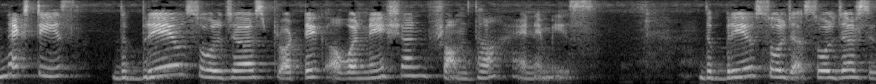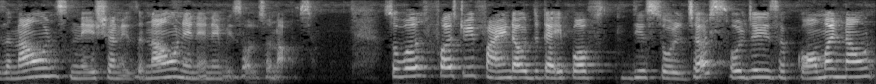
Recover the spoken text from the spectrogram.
next is the brave soldiers protect our nation from the enemies. The brave soldiers, soldiers is a noun, nation is a noun, and enemies also nouns. So well, first we find out the type of these soldiers. Soldier is a common noun,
